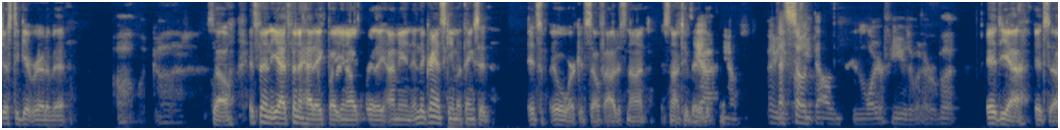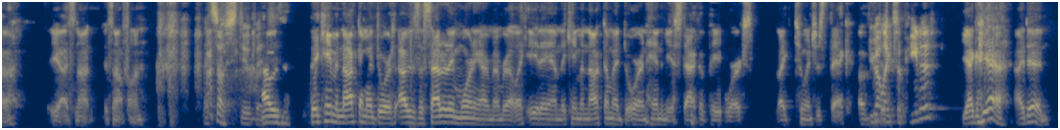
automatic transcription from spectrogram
just to get rid of it. Oh my god. So it's been, yeah, it's been a headache, but you know, it's really, I mean, in the grand scheme of things, it, it's, it will work itself out. It's not, it's not too big. Yeah, you know, maybe That's That's so- so thousand in lawyer fees or whatever. But It, yeah, it's, uh, yeah, it's not, it's not fun. That's so stupid. I was, they came and knocked on my door. I was a Saturday morning, I remember at like 8 a.m. They came and knocked on my door and handed me a stack of paperwork, like two inches thick. Of you got like subpoenaed. yeah, yeah, I did.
